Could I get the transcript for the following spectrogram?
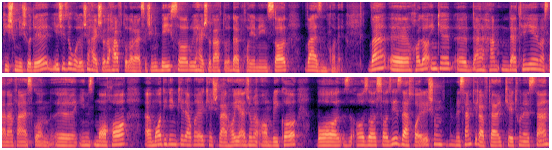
پیش بینی شده یه چیز هولوش 87 دلار هستش. یعنی بیسا روی 87 دلار در پایان این سال وزن می‌کنه. و حالا اینکه در هم طی مثلا فرض کن این ماها ما دیدیم که در واقع کشورهای از جمله آمریکا با آزادسازی ذخایرشون به سمتی رفتن که تونستن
